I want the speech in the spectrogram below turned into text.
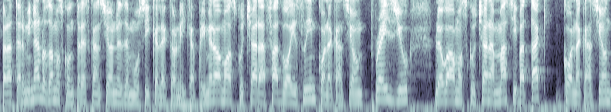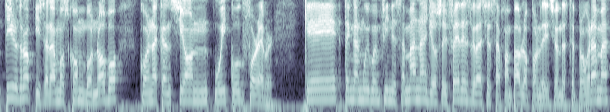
Y para terminar nos vamos con tres canciones de música electrónica. Primero vamos a escuchar a Fatboy Slim con la canción Praise You, luego vamos a escuchar a Massive Attack con la canción Teardrop y cerramos con Bonobo con la canción We Could Forever. Que tengan muy buen fin de semana. Yo soy Fedes, gracias a Juan Pablo por la edición de este programa.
